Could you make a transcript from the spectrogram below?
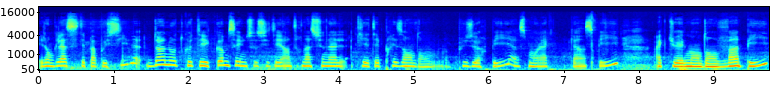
Et donc là, c'était pas possible. D'un autre côté, comme c'est une société internationale qui était présente dans plusieurs pays, à ce moment-là 15 pays, actuellement dans 20 pays,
